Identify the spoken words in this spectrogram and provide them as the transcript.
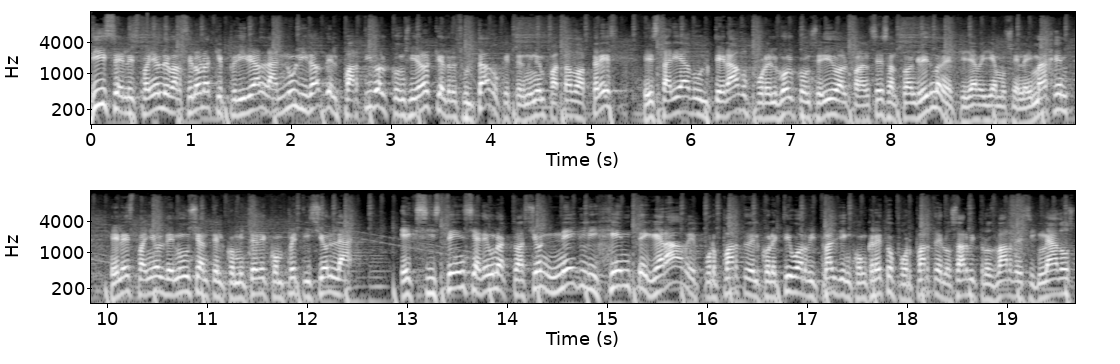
Dice el español de Barcelona que pedirá la nulidad del partido al considerar que el resultado, que terminó empatado a tres, estaría adulterado por el gol concedido al francés Antoine Griezmann, el que ya veíamos en la imagen. El español denuncia ante el comité de competición la existencia de una actuación negligente grave por parte del colectivo arbitral y en concreto por parte de los árbitros VAR designados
